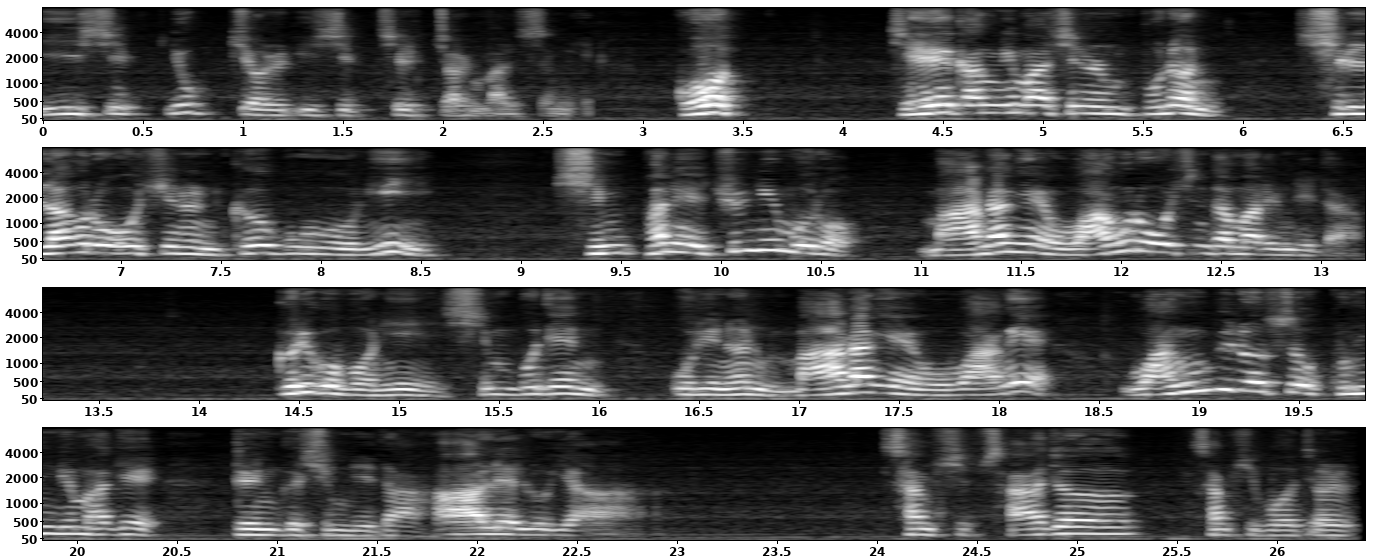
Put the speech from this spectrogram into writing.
26절 27절 말씀이에요. 곧 재강림하시는 분은 신랑으로 오시는 그분이 심판의 주님으로 만왕의 왕으로 오신단 말입니다. 그리고 보니 신부된 우리는 만왕의 왕의 왕비로서 군림하게 된 것입니다. 할렐루야. 34절, 35절,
